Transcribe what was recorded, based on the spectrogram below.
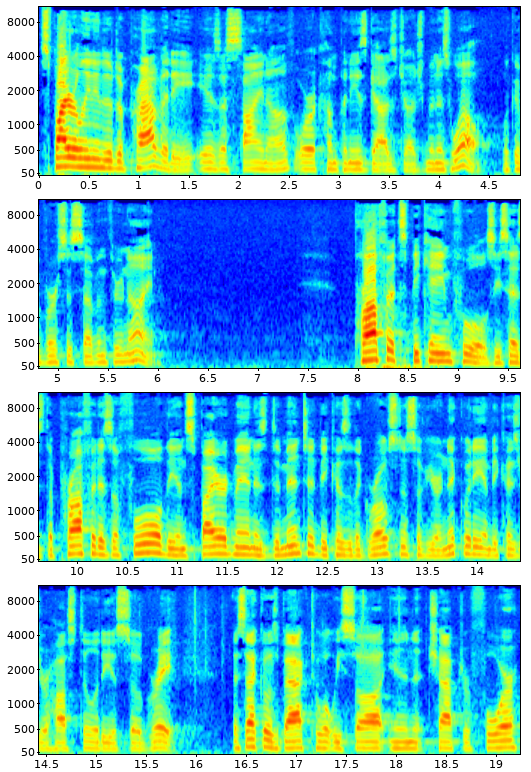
Spiraling into depravity is a sign of or accompanies God's judgment as well. Look at verses 7 through 9. Prophets became fools. He says, The prophet is a fool, the inspired man is demented because of the grossness of your iniquity and because your hostility is so great. This echoes back to what we saw in chapter 4.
